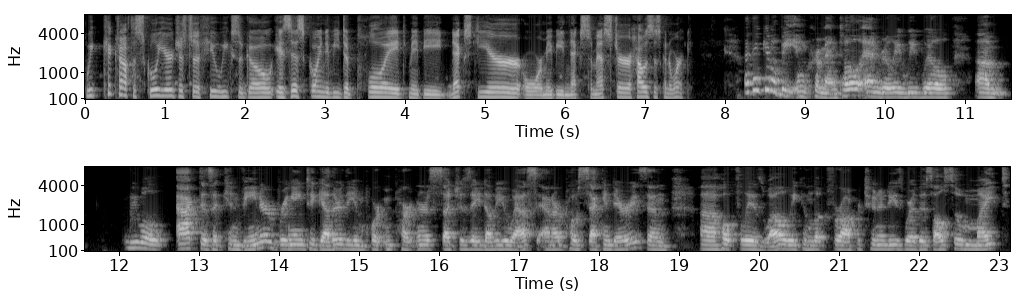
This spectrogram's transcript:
we kicked off the school year just a few weeks ago. Is this going to be deployed maybe next year or maybe next semester? How is this going to work? I think it'll be incremental, and really we will um, we will act as a convener, bringing together the important partners such as AWS and our post secondaries, and uh, hopefully as well we can look for opportunities where this also might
